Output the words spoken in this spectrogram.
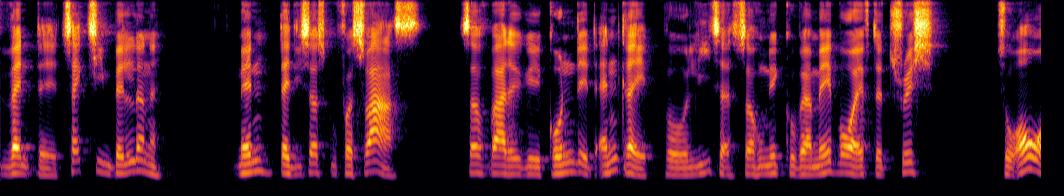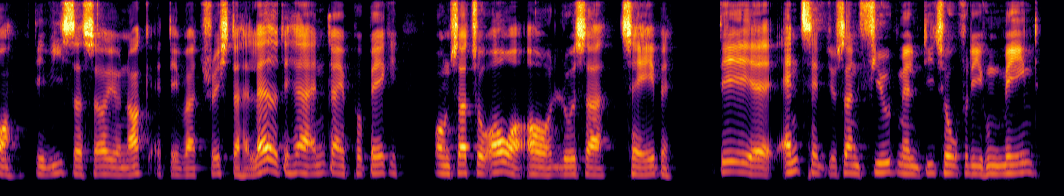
vandt øh, tag team bælterne, men da de så skulle forsvares, så var det grundet et angreb på Lita, så hun ikke kunne være med, hvor efter Trish tog over. Det viser så jo nok, at det var Trish, der havde lavet det her angreb på Becky, hvor hun så tog over og lod sig tabe. Det øh, antændte jo sådan en feud mellem de to, fordi hun mente,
